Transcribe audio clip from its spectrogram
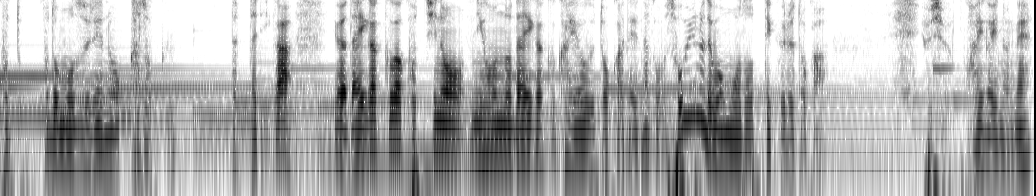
子供連れの家族だったりが要は大学はこっちの日本の大学通うとかでなんかそういうのでも戻ってくるとか。よし海外のね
